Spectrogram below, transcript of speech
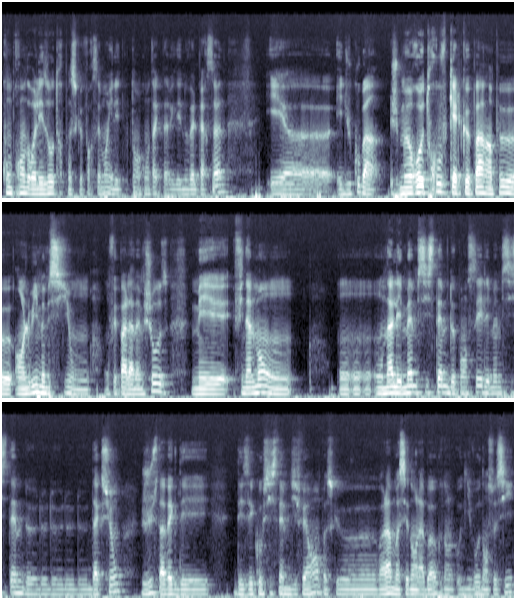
comprendre les autres parce que forcément il est tout le temps en contact avec des nouvelles personnes. Et, euh, et du coup, ben, je me retrouve quelque part un peu en lui, même si on ne fait pas la même chose. Mais finalement, on, on, a les mêmes systèmes de pensée, les mêmes systèmes d'action, juste avec des, des écosystèmes différents parce que euh, voilà moi c'est dans la boxe dans le haut niveau dans ceci.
